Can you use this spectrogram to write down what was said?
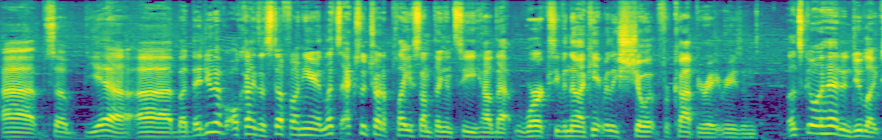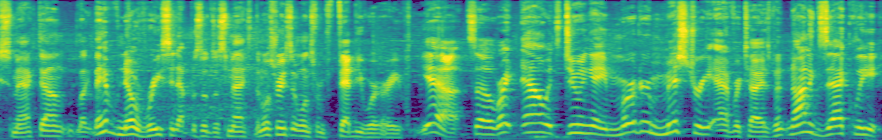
Uh, so yeah, uh, but they do have all kinds of stuff on here, and let's actually try to play something and see how that works, even though I can't really show it for copyright reasons. Let's go ahead and do like SmackDown. Like they have no recent episodes of SmackDown. The most recent one's from February. Yeah, so right now it's doing a murder mystery advertisement. Not exactly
